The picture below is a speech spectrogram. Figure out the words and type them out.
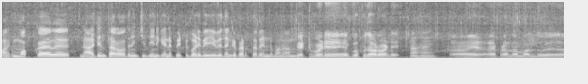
మనకి మొక్క నాటిన తర్వాత నుంచి దీనికైనా పెట్టుబడి ఏ విధంగా పెడతారండి మనం? పెట్టుబడి గొప్ప తవడం అండి. ఏదైనా ఎప్పుడన్నా మందు ఏదో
